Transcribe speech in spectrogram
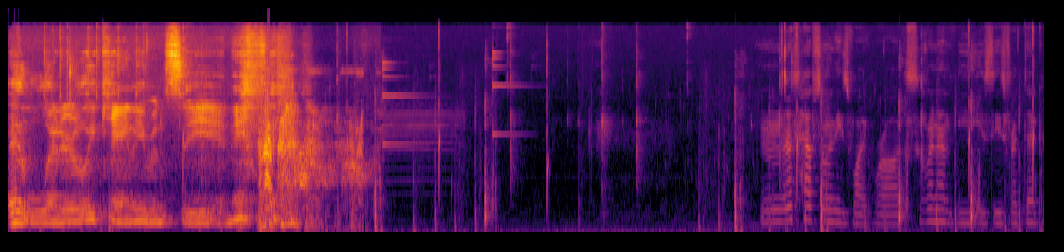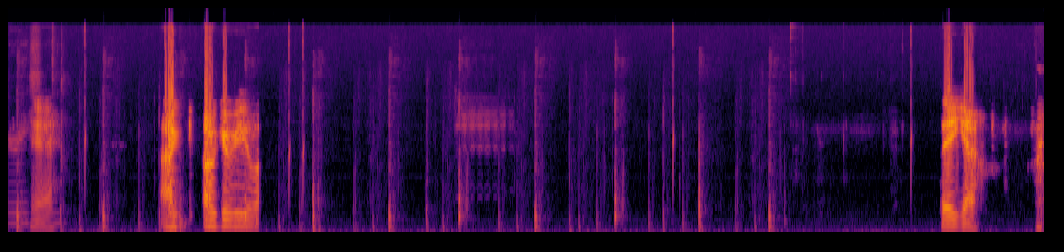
I literally can't even see anything. Mm, let's have some of these white rocks. We're gonna use these for decoration. Yeah. I, I'll give you. There you go.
